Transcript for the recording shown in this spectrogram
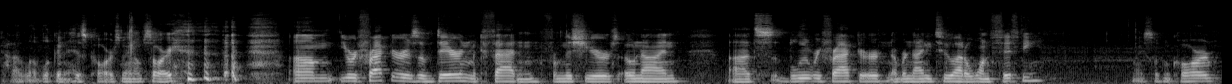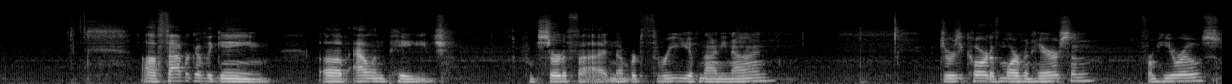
God, I love looking at his cars, man. I'm sorry. um, your refractor is of Darren McFadden from this year's 09. Uh, it's blue refractor, number 92 out of 150. Nice looking card. Uh, fabric of the game of Alan Page from Certified, number 3 of 99. Jersey card of Marvin Harrison from Heroes.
